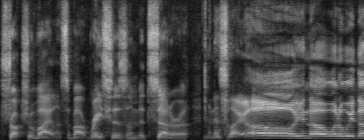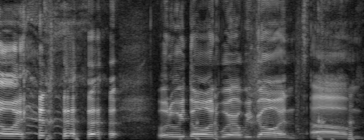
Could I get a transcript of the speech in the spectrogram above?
structural violence, about racism, etc. And it's like, oh, you know, what are we doing? what are we doing? Where are we going? Um,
